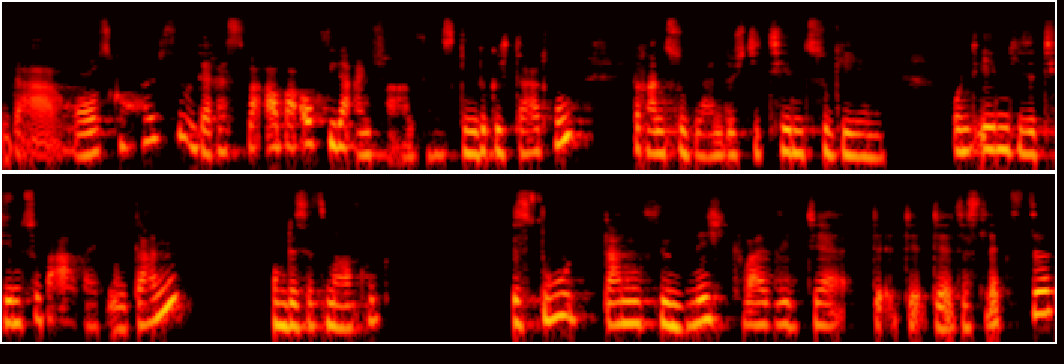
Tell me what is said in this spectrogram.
da rausgeholfen und der Rest war aber auch wieder Einverantwortung. Es ging wirklich darum, dran zu bleiben, durch die Themen zu gehen und eben diese Themen zu bearbeiten. Und dann, um das jetzt mal bist du dann für mich quasi der, der, der das letzte,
